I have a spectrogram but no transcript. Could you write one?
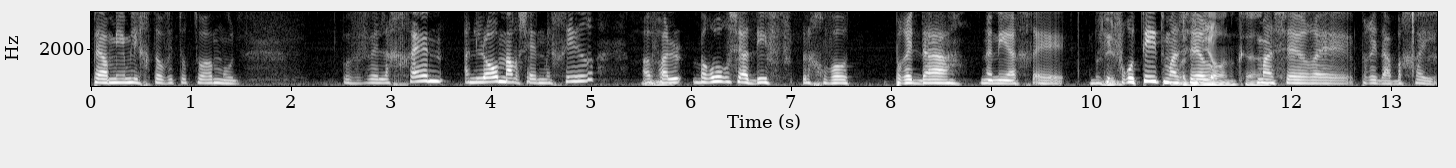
פעמים לכתוב את אותו עמוד. ולכן, אני לא אומר שאין מחיר, אבל ברור שעדיף לחוות פרידה, נניח, אה, ספרותית, מאשר, בדמיון, כן. מאשר אה, פרידה בחיים.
